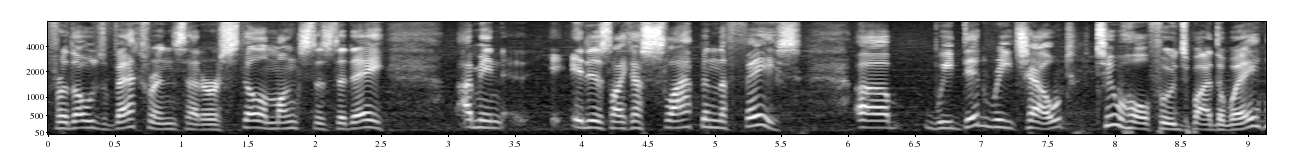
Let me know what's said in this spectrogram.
for those veterans that are still amongst us today? I mean, it is like a slap in the face. Uh, we did reach out to Whole Foods, by the way,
